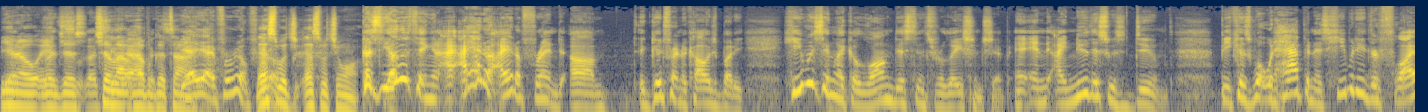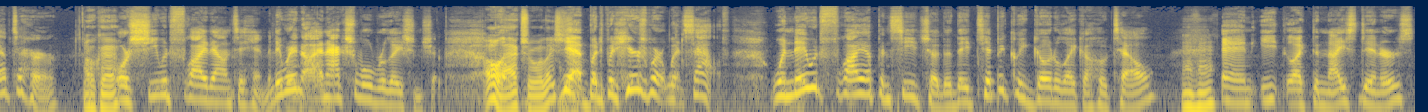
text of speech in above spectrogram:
You Yeah, know, and just chill out, have a good time. Yeah, yeah, for real. For That's real. what you, that's what you want. Because the other thing, and I, I had a, I had a friend, um, a good friend, a college buddy. He was in like a long distance relationship, and, and I knew this was doomed, because what would happen is he would either fly up to her, Okay. or she would fly down to him, and they were in an actual relationship. Oh, actual relationship. Yeah, but but here's where it went south. When they would fly up and see each other, they typically go to like a hotel and eat like the nice dinners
